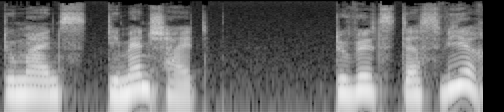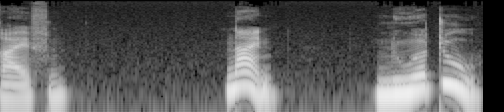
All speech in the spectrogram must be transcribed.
Du meinst die Menschheit. Du willst, dass wir reifen. Nein, nur du.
